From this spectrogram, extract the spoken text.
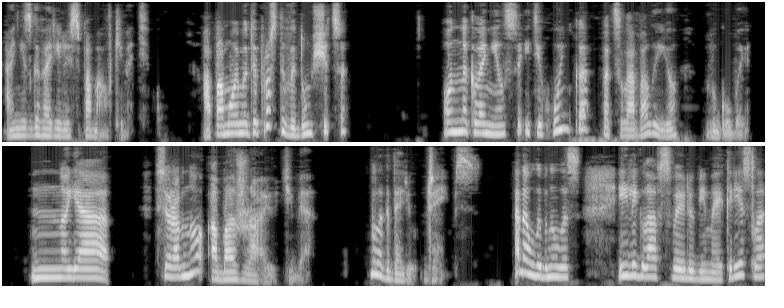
они сговорились помалкивать. А, по-моему, ты просто выдумщица. Он наклонился и тихонько поцеловал ее в губы. Но я все равно обожаю тебя. Благодарю, Джеймс. Она улыбнулась и легла в свое любимое кресло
